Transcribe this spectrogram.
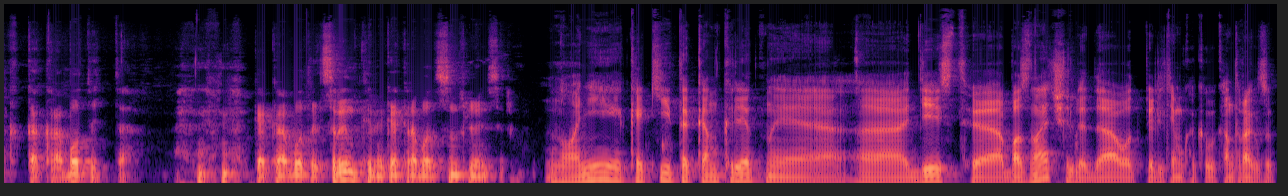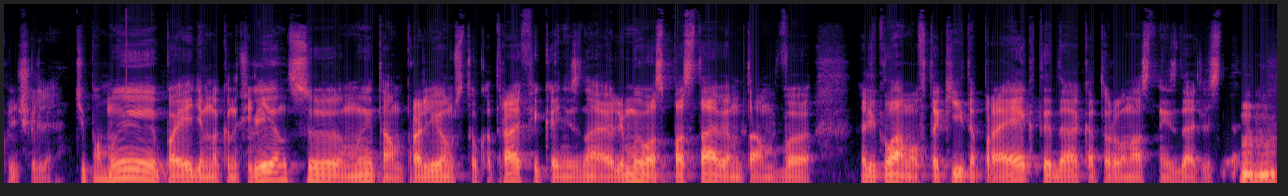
как, как работать-то? как работать с рынками, как работать с инфлюенсерами. Ну, они какие-то конкретные э, действия обозначили, да, вот перед тем, как вы контракт заключили. Типа, мы поедем на конференцию, мы там прольем столько трафика, не знаю, или мы вас поставим там в рекламу в такие-то проекты, да, которые у нас на издательстве. Угу.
